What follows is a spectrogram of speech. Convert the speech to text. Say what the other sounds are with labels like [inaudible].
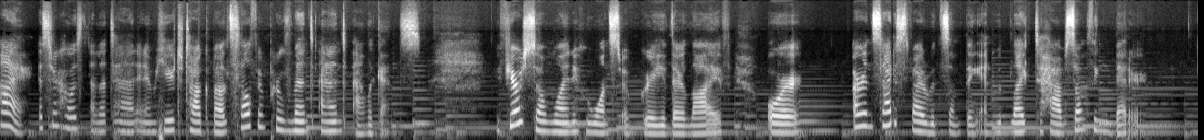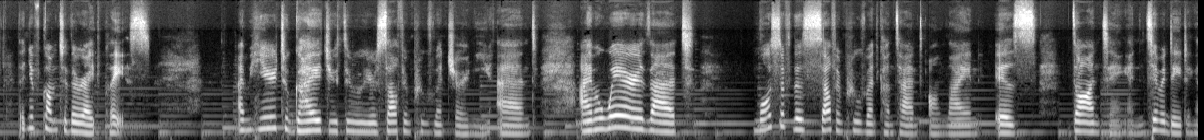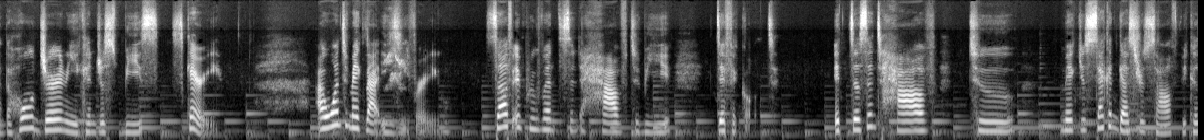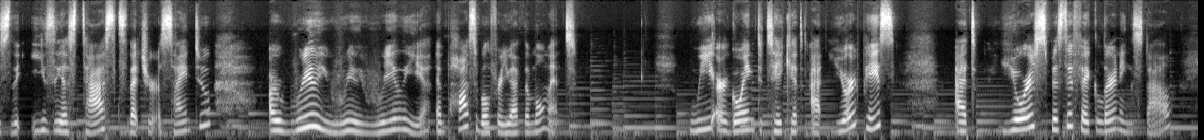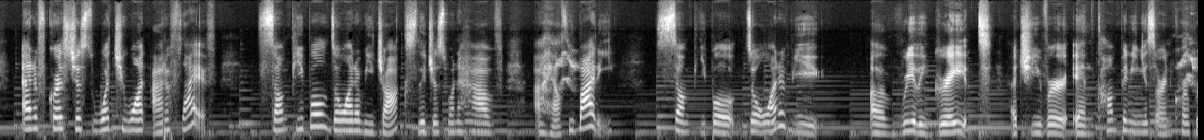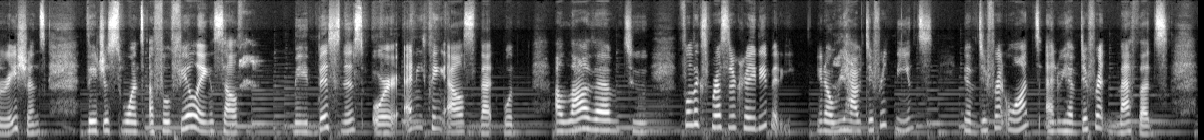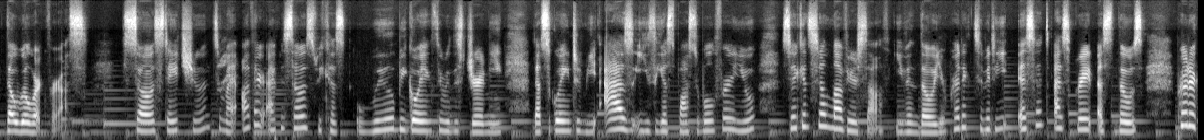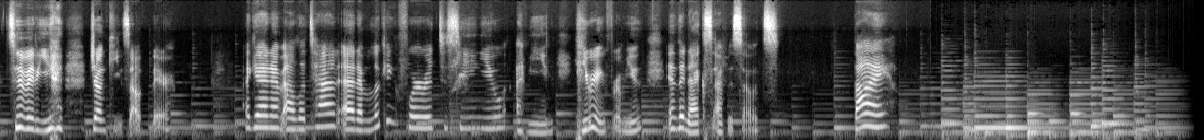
Hi, it's your host, Ella Tan, and I'm here to talk about self improvement and elegance. If you're someone who wants to upgrade their life or are unsatisfied with something and would like to have something better, then you've come to the right place. I'm here to guide you through your self improvement journey, and I'm aware that most of the self improvement content online is daunting and intimidating, and the whole journey can just be scary. I want to make that easy for you. Self improvement doesn't have to be difficult, it doesn't have to make you second guess yourself because the easiest tasks that you're assigned to are really, really, really impossible for you at the moment. We are going to take it at your pace, at your specific learning style, and of course, just what you want out of life. Some people don't want to be jocks, they just want to have a healthy body. Some people don't want to be a really great achiever in companies or in corporations, they just want a fulfilling self made business or anything else that would allow them to fully express their creativity. You know, we have different needs, we have different wants, and we have different methods that will work for us. So stay tuned to my other episodes because we'll be going through this journey that's going to be as easy as possible for you so you can still love yourself even though your productivity isn't as great as those productivity [laughs] junkies out there. Again, I'm Ella Tan and I'm looking forward to seeing you, I mean, hearing from you in the next episodes. Bye!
